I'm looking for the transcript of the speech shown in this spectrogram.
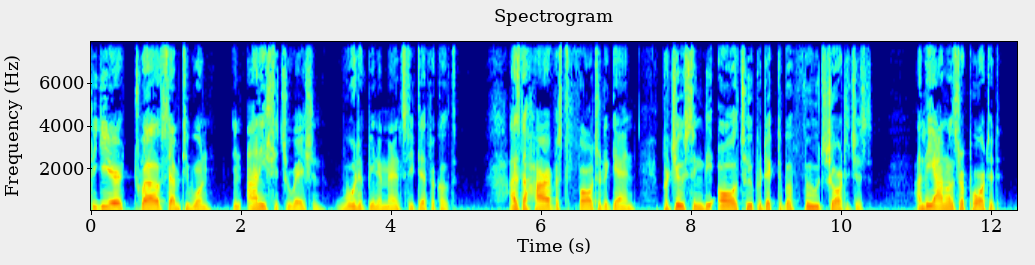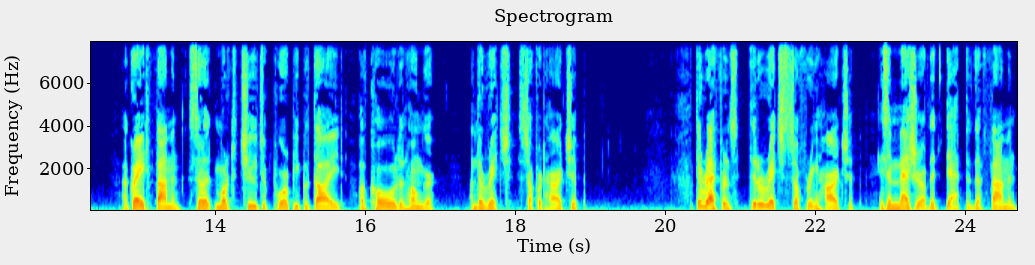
The year 1271, in any situation, would have been immensely difficult, as the harvest faltered again, producing the all too predictable food shortages, and the annals reported a great famine so that multitudes of poor people died of cold and hunger, and the rich suffered hardship. The reference to the rich suffering hardship is a measure of the depth of the famine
